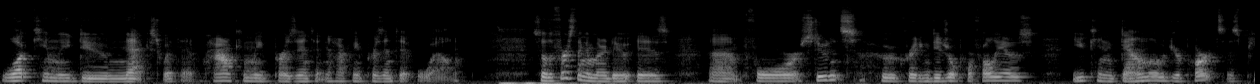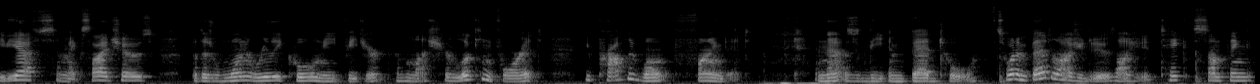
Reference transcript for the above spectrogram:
what can we do next with it? How can we present it and how can we present it well? So the first thing I'm going to do is um, for students who are creating digital portfolios, you can download your parts as PDFs and make slideshows, but there's one really cool, neat feature. Unless you're looking for it, you probably won't find it. And that is the embed tool. So what embed allows you to do is allows you to take something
